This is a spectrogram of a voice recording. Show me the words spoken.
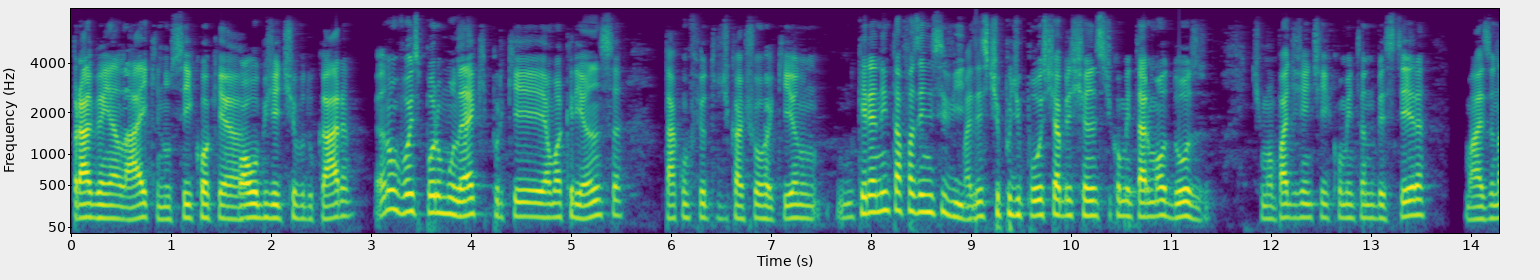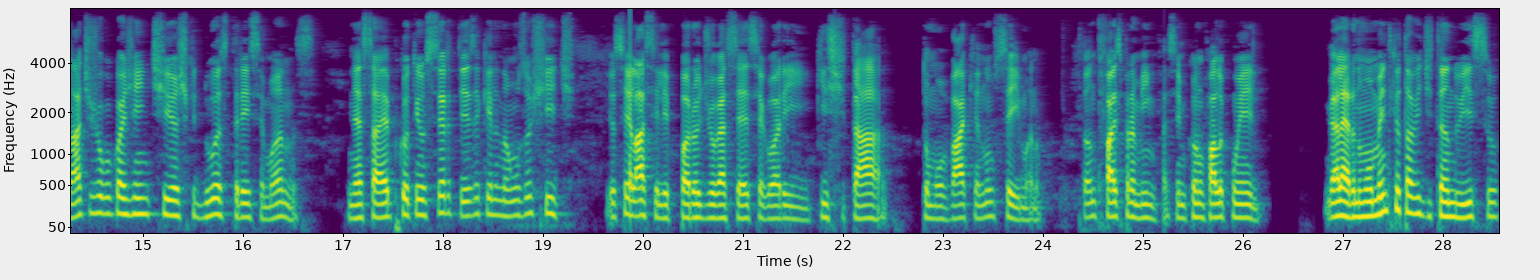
para ganhar like, não sei qual, é, qual o objetivo do cara. Eu não vou expor o moleque porque é uma criança, tá com filtro de cachorro aqui, eu não, não queria nem estar tá fazendo esse vídeo. Mas esse tipo de post abre chance de comentário maldoso. Tinha uma par de gente aí comentando besteira, mas o Nath jogou com a gente acho que duas, três semanas. E nessa época eu tenho certeza que ele não usou cheat. Eu sei lá se ele parou de jogar CS agora e quis cheatar, tomou vaca, eu não sei, mano. Tanto faz pra mim, faz sempre que eu não falo com ele. Galera, no momento que eu tava editando isso,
